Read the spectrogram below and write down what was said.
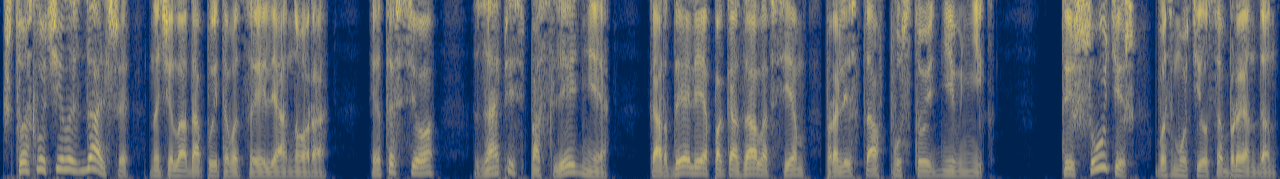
«Что случилось дальше?» — начала допытываться Элеонора. «Это все. Запись последняя». Корделия показала всем, пролистав пустой дневник. «Ты шутишь?» — возмутился Брэндон.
